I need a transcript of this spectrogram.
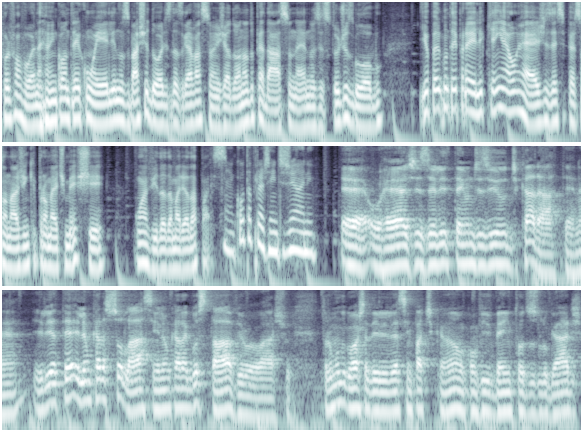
Por favor, né? Eu encontrei com ele nos bastidores das gravações de A Dona do Pedaço, né? Nos estúdios Globo. E eu perguntei pra ele quem é o Regis, esse personagem que promete mexer com a vida da Maria da Paz. É, conta pra gente, Gianni. É, o Regis, ele tem um desvio de caráter, né? Ele até, ele é um cara solar, assim, ele é um cara gostável, eu acho. Todo mundo gosta dele, ele é simpaticão, convive bem em todos os lugares,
